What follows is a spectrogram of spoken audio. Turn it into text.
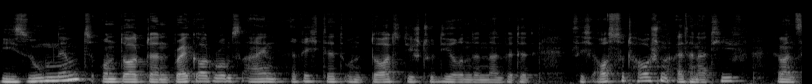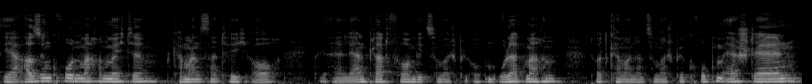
wie Zoom nimmt und dort dann Breakout Rooms einrichtet und dort die Studierenden dann bittet, sich auszutauschen. Alternativ, wenn man es eher asynchron machen möchte, kann man es natürlich auch mit einer Lernplattform wie zum Beispiel OpenOLAT machen. Dort kann man dann zum Beispiel Gruppen erstellen.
